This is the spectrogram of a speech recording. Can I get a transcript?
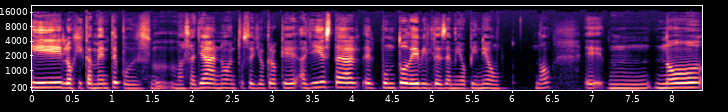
y lógicamente pues más allá, ¿no? Entonces yo creo que allí está el punto débil desde mi opinión, ¿no? Eh, no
